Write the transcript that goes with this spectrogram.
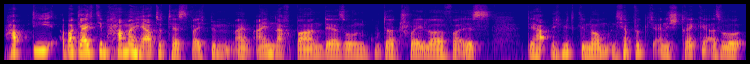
hab die, aber gleich dem Hammer-Härtetest, weil ich bin mit meinem einen Nachbarn, der so ein guter Trailläufer ist, der hat mich mitgenommen und ich habe wirklich eine Strecke, also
